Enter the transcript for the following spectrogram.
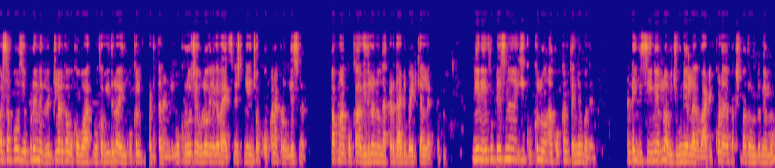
ఫర్ సపోజ్ ఎప్పుడు నేను రెగ్యులర్గా ఒక వా- ఒక వీధిలో ఐదు కుక్కలకి పెడతానండి. ఒక రోజు ఎవరో ఇలాగా వ్యాక్సినేషన్ చేయించి ఒక కుక్కను అక్కడ వదిలేసినారు. పాప మా కుక్క ఆ వీధిలోనే ఉంది. అక్కడ దాటి బయటికి వెళ్ళలేకపోతుంది. నేను ఏ ఫుడ్ వేసినా ఈ కుక్కలు ఆ కుక్కను తిననివ్వదండి. అంటే ఇవి సీనియర్లు అవి జూనియర్ లాగా వాటికి కూడా పక్షపాతం ఉంటుందేమో.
